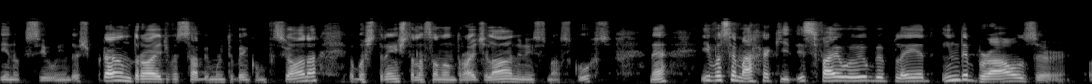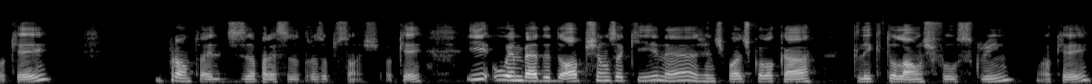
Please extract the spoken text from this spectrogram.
Linux e Windows. Para Android você sabe muito bem como funciona, eu mostrei a instalação do Android lá no início do nosso curso, né, e você marca aqui, this file will be played in the browser, ok? Pronto, aí ele desaparece as outras opções, ok? E o Embedded Options aqui, né, a gente pode colocar click to launch full screen, ok?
